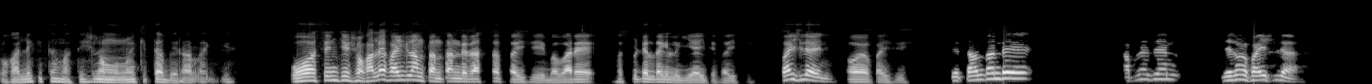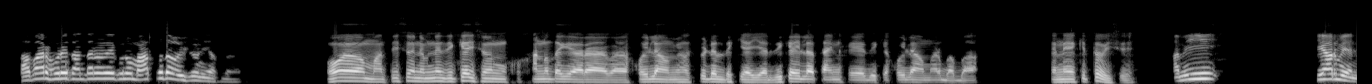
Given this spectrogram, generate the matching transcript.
সকালে কিতা মাতিছিলাম মনে হয় কিতা বেড়া লাগবে ও শুনছি সকালে পাইছিলাম টান টান্ডে রাস্তাত পাইছি বাবারে হসপিটাল থেকে লইয়া আইতে পাইছি। পাইছিলাইনি ও পাইছি। টান টান দে আপনি যেন যে সময় পাইছিলা। আবার পরে টান কোনো মাত কথা হয়েছিল নি আপনার? ও মাতিছন এমনি জিকাইছন খানো থেকে আর কইলাম আমি হসপিটাল থেকে আই আর জিকাইলা তাইন খেয়ে দেখে কইলাম আমার বাবা। এখানে কিতো হইছে আমি চেয়ারম্যান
